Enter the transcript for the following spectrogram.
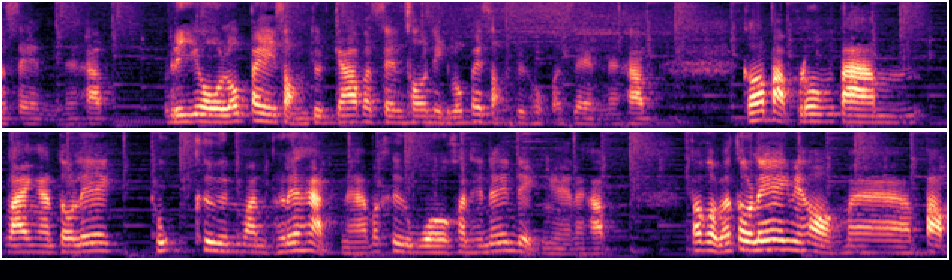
4%นะครับ Rio ลบไป 2.9% Sonic ลบไป 2.6%นะครับ ก็ปรับลงตามรายงานตัวเลขทุกคืนวันพฤหัสนะครับก็คือ World Container Index เนี่ยนะครับ ปรากฏว่าตัวเลขเนี่ยออกมาปรับ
